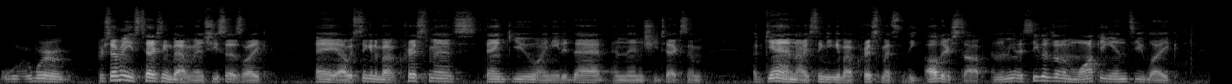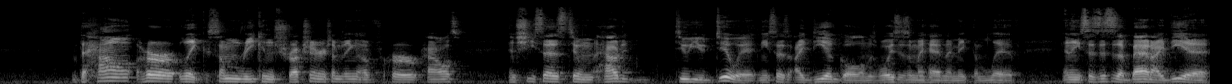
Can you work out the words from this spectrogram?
where Persephone is texting Baphomet. She says like, "Hey, I was thinking about Christmas. Thank you. I needed that." And then she texts him again. I was thinking about Christmas, the other stuff. And then we get a sequence of them walking into like the how her like some reconstruction or something of her house, and she says to him, "How did do you do it?" And he says, "Idea golems, voices in my head, and I make them live." And he says, "This is a bad idea."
